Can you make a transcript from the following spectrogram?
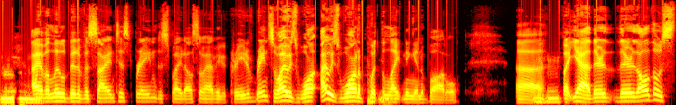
mm, I have a little bit of a scientist brain, despite also having a creative brain. So I always want I always want to put the lightning in a bottle. Uh, Mhm. But yeah, there there all those.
